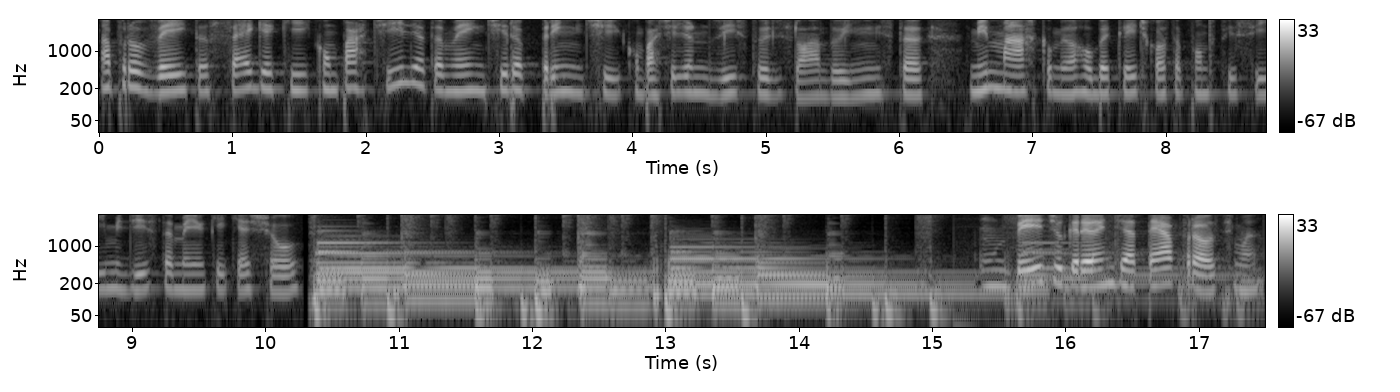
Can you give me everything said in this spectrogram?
aproveita, segue aqui, compartilha também, tira print, compartilha nos stories lá do Insta, me marca, o meu arroba é e me diz também o que, que achou. beijo grande e até a próxima!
